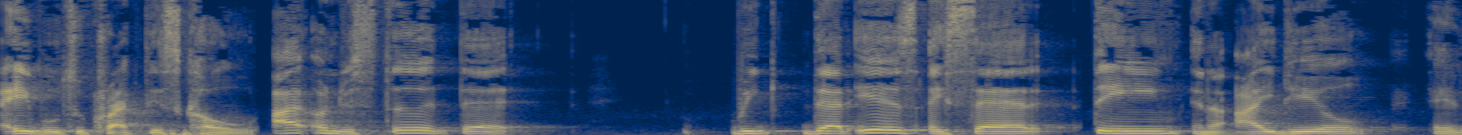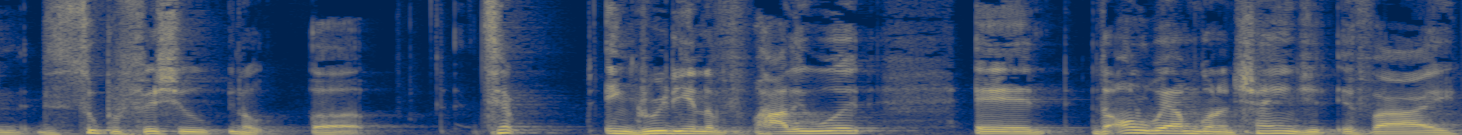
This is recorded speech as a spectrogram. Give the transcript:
able to crack this code. I understood that we that is a sad theme and an ideal and the superficial you know uh temp ingredient of hollywood. And the only way I'm going to change it if I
